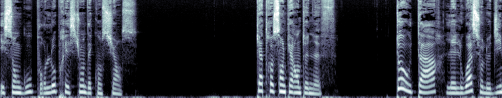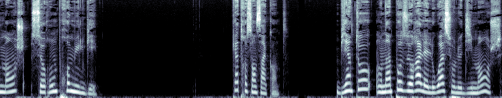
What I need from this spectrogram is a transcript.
et son goût pour l'oppression des consciences. 449. Tôt ou tard, les lois sur le dimanche seront promulguées. 450. Bientôt on imposera les lois sur le dimanche,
